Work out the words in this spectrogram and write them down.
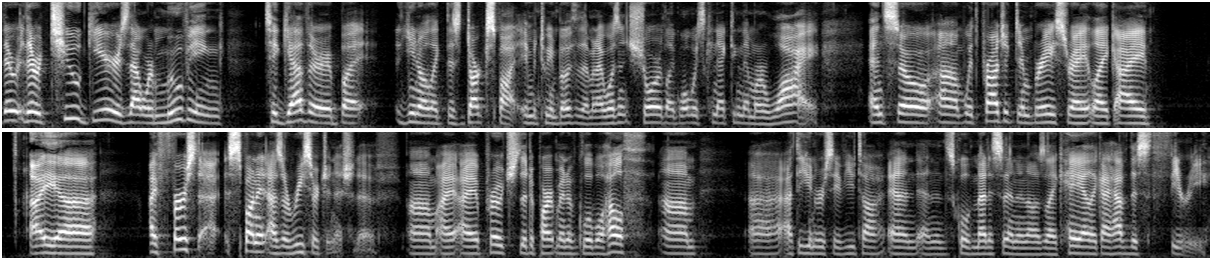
there there were two gears that were moving together, but you know, like this dark spot in between both of them, and I wasn't sure like what was connecting them or why. And so um, with Project Embrace, right, like I, I, uh, I first uh, spun it as a research initiative. Um, I, I, approached the Department of Global Health um, uh, at the University of Utah and and the School of Medicine, and I was like, hey, like I have this theory,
